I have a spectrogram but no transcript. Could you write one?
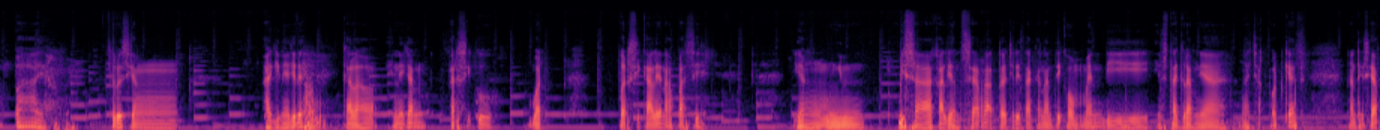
apa ya? Terus yang ah gini aja deh. Kalau ini kan versiku buat versi kalian apa sih? Yang ingin bisa kalian share atau ceritakan nanti komen di Instagramnya ngacak podcast. Nanti siap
